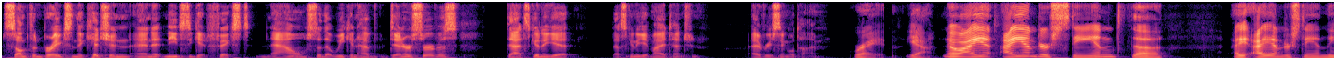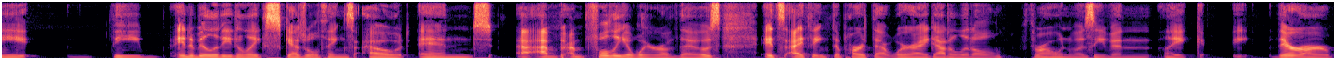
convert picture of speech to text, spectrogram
something breaks in the kitchen and it needs to get fixed now so that we can have dinner service. That's gonna get that's gonna get my attention every single time. Right. Yeah. No, I I understand the I I understand the the inability to like schedule things out and I'm I'm fully aware of those. It's I think the part that where I got a little thrown was even like there are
